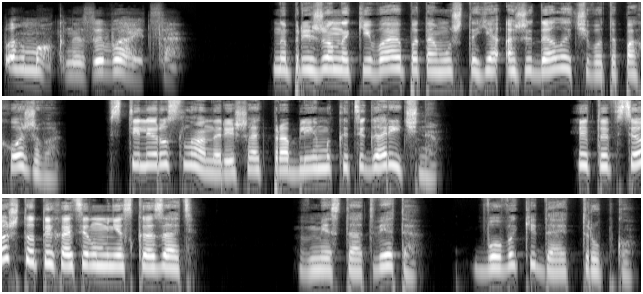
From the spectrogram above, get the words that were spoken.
Помог, называется». Напряженно киваю, потому что я ожидала чего-то похожего. В стиле Руслана решать проблемы категорично. «Это все, что ты хотел мне сказать?» Вместо ответа Вова кидает трубку.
